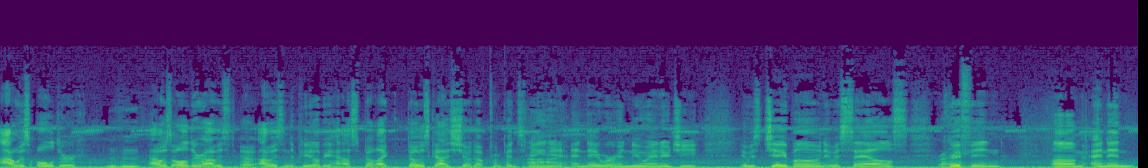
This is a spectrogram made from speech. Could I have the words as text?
I was older. hmm I was older. I was uh, I was in the PW house, but like those guys showed up from Pennsylvania, Uh-huh. and they were a new energy. It was J Bone, it was Sales, Right. Griffin, um, and then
